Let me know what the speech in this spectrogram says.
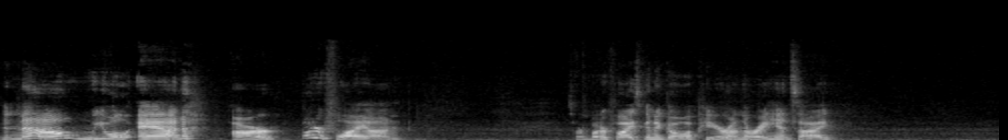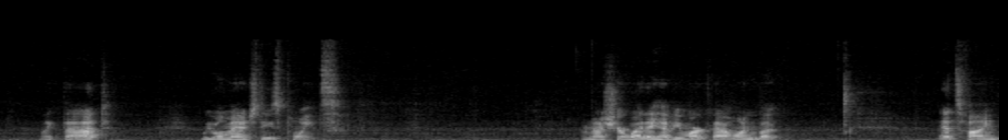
And now we will add our butterfly on. Our butterfly is going to go up here on the right hand side, like that. We will match these points. I'm not sure why they have you mark that one, but that's fine.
